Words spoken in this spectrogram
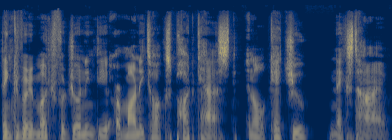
Thank you very much for joining the Armani Talks podcast, and I'll catch you next time.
